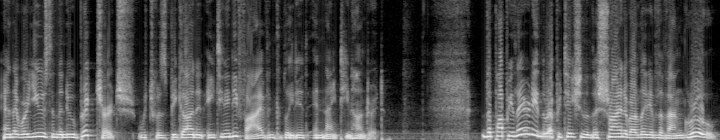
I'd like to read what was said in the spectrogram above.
and they were used in the new brick church, which was begun in 1885 and completed in 1900. The popularity and the reputation of the Shrine of Our Lady of Lavang grew,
